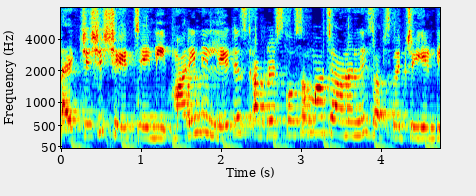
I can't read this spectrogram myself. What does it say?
లైక్ చేసి షేర్ చేయండి. మరిన్ని లేటెస్ట్ అప్డేట్స్ కోసం మా ఛానల్ని సబ్స్క్రైబ్ చేయండి.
